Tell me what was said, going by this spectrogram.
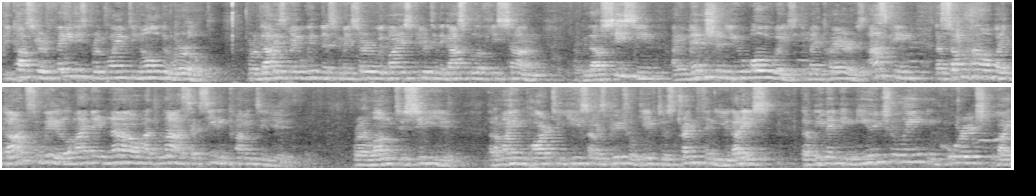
because your faith is proclaimed in all the world. For God is my witness, who may serve with my spirit in the gospel of his Son Without ceasing, I mention you always in my prayers, asking that somehow by God's will I may now at last succeed in coming to you. For I long to see you, that I might impart to you some spiritual gift to strengthen you. That is, that we may be mutually encouraged by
